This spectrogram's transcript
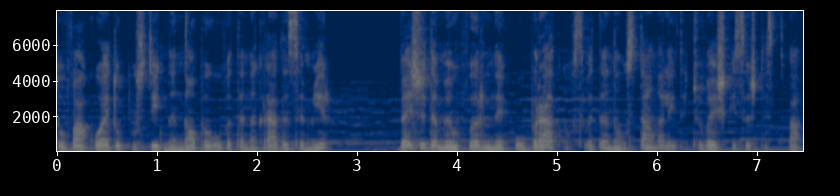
Това, което постигна Нобеловата награда за мир, беше да ме върне обратно в света на останалите човешки същества,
